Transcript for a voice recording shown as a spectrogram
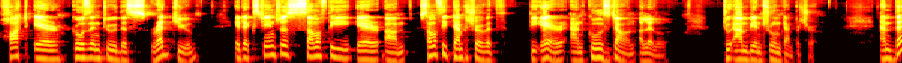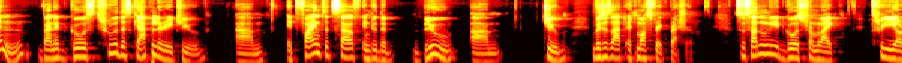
hot air goes into this red tube, it exchanges some of the air, um, some of the temperature with the air and cools down a little to ambient room temperature. And then when it goes through this capillary tube, um, it finds itself into the blue um, tube, which is at atmospheric pressure. So suddenly it goes from like three or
